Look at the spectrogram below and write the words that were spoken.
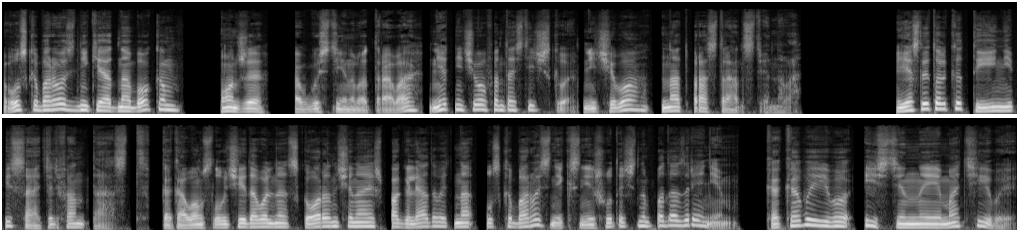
В узкоборознике однобоком, он же Августинова трава, нет ничего фантастического, ничего надпространственного. Если только ты не писатель-фантаст, в каковом случае довольно скоро начинаешь поглядывать на узкоборозник с нешуточным подозрением. Каковы его истинные мотивы?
